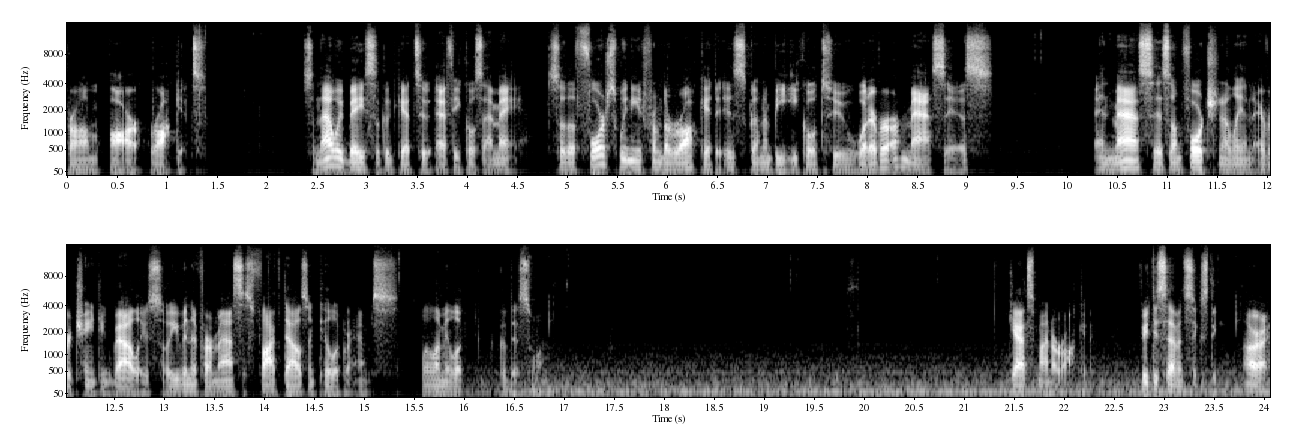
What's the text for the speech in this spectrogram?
from our rocket. So now we basically get to F equals ma. So the force we need from the rocket is going to be equal to whatever our mass is. And mass is unfortunately an ever-changing value. So even if our mass is 5,000 kilograms, well, let me look at this one. Gas miner rocket, 5760. All right,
